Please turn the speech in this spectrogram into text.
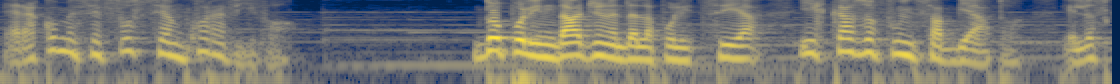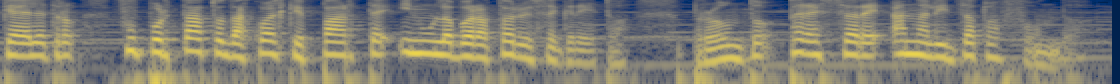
era come se fosse ancora vivo. Dopo l'indagine della polizia, il caso fu insabbiato e lo scheletro fu portato da qualche parte in un laboratorio segreto, pronto per essere analizzato a fondo.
